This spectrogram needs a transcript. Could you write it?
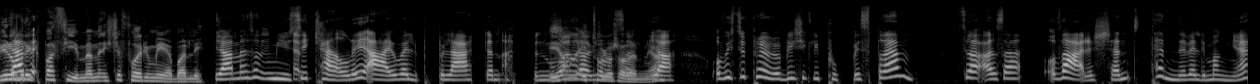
Begynn å bruke parfyme, men ikke for mye, bare litt. Ja, men sånn Musical.ly er jo veldig populært, den appen hvor Ja, man lager sånn sang- ja. Og hvis du prøver å bli skikkelig poppis på den, så altså Å være kjent tenner veldig mange.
